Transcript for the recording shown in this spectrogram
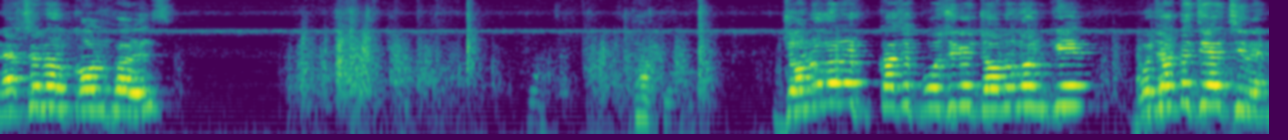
ন্যাশনাল কনফারেন্স জনগণের কাছে পৌঁছে গিয়ে জনগণকে বোঝাতে চেয়েছিলেন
